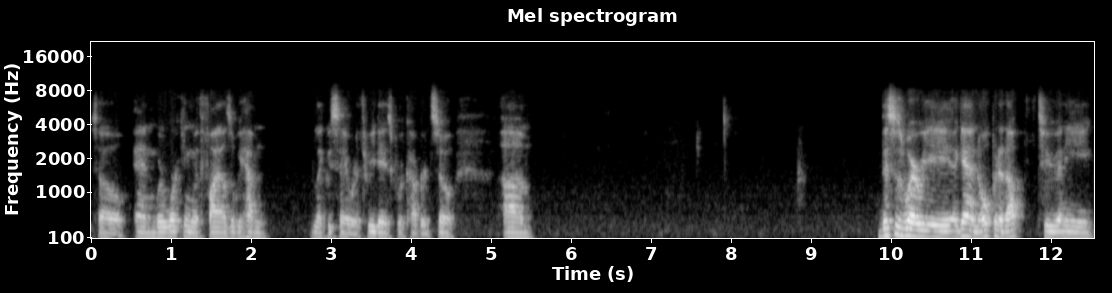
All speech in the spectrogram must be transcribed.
So, and we're working with files that we haven't, like we say, we're three days recovered. So, um, this is where we again open it up to any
